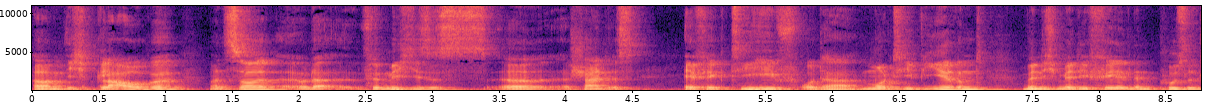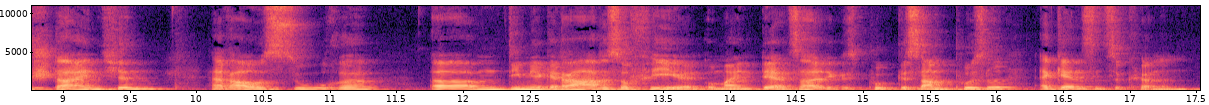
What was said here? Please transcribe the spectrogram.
Ähm, ich glaube, man soll, oder für mich ist es, äh, erscheint es effektiv oder motivierend, wenn ich mir die fehlenden Puzzlesteinchen heraussuche, ähm, die mir gerade so fehlen, um mein derzeitiges Gesamtpuzzle ergänzen zu können.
